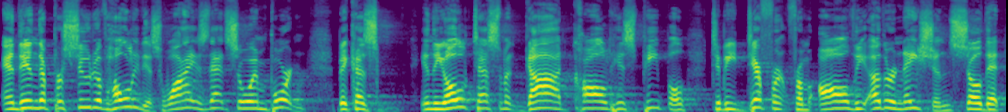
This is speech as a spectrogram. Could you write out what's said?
And then the pursuit of holiness. Why is that so important? Because in the Old Testament, God called his people to be different from all the other nations so that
